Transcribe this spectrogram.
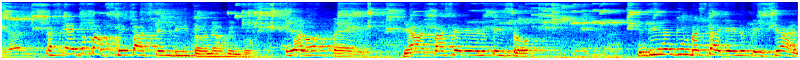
yan. Kasi ito, Pops, may pastel dito, hanapin mo. Yan, oh. Pastel. Yan, pastel yellow face, oh. Hindi lang din basta yellow face yan.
